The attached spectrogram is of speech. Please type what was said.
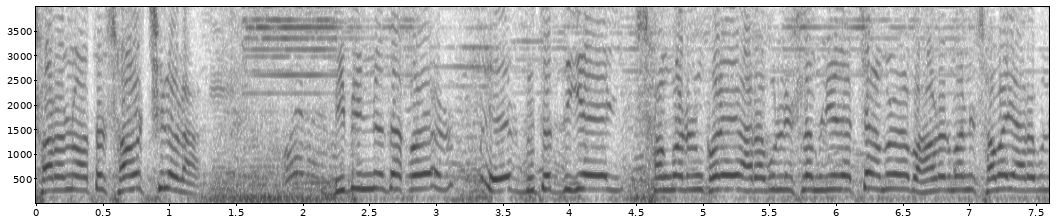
সরানো অত সহজ ছিল না। বিভিন্ন দেখো এর ভিতর দিকে সংগঠন করে আরাবুল ইসলাম নিয়ে যাচ্ছে। আমরা ভাঙড়ের মানুষ সবাই আরাবুল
